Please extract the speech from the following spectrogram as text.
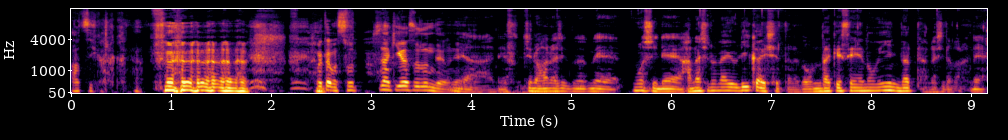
暑いからかな これ多分そっちな気がするんだよいねやーね、そっちの話だね、もしね、話の内容理解してたらどんだけ性能いいんだって話だからね。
